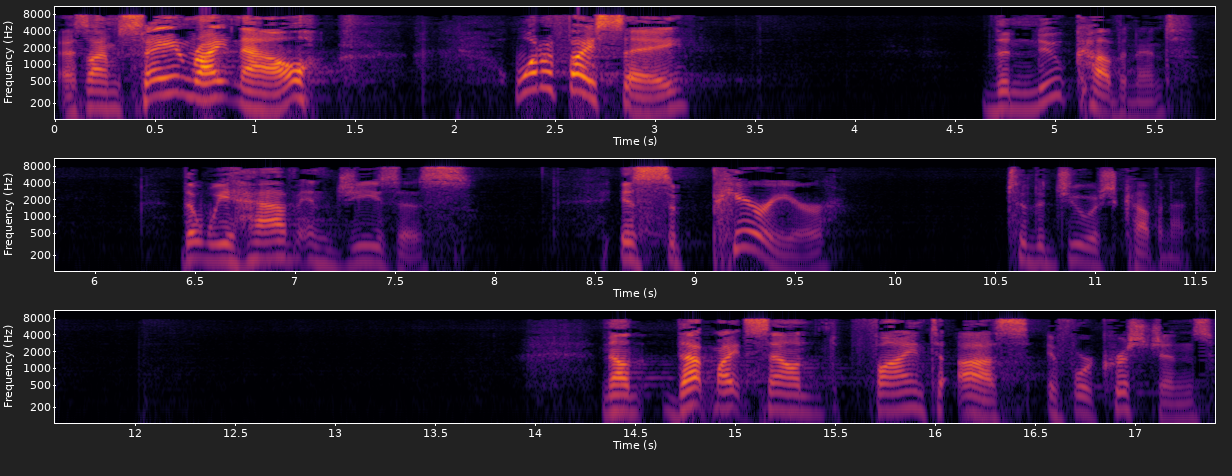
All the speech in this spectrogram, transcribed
as I'm saying right now, what if I say the new covenant that we have in Jesus is superior to the Jewish covenant? Now, that might sound fine to us if we're Christians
